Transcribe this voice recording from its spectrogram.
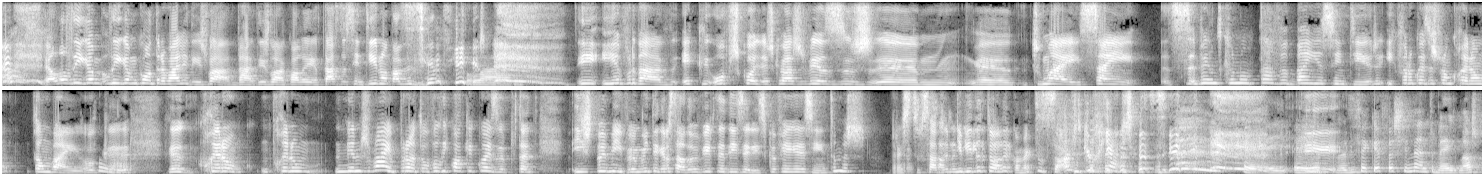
ela liga-me liga com o trabalho e diz: Vá, dá, diz lá qual é, estás a sentir, não estás a sentir. Claro. E, e, a verdade é que houve escolhas que eu às vezes uh, uh, tomei sem sabendo que eu não estava bem a sentir e que foram coisas que não correram tão bem ou que, que, correram, correram menos bem. Pronto, houve ali qualquer coisa. Portanto, isto para mim foi muito engraçado ouvir-te a dizer isso, que eu fiquei assim, então, mas. Parece que tu sabes a minha vida toda, como é que tu sabes que eu reajo assim? É, é, e... mas isso é que é fascinante, não é? Nós,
